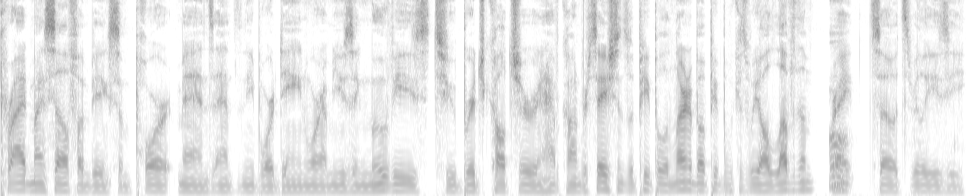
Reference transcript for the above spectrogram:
Pride myself on being some poor man's Anthony Bourdain, where I'm using movies to bridge culture and have conversations with people and learn about people because we all love them, right? So it's really easy.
